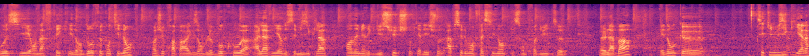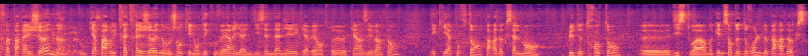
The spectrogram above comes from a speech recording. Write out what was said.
ou aussi en Afrique et dans d'autres continents. Moi, je crois par exemple beaucoup à, l'avenir de ces musiques-là en Amérique du Sud. Je trouve qu'il y a des choses absolument fascinantes qui sont produites euh, là-bas. Et donc, euh, c'est une musique qui à la fois paraît jeune, ou qui a paru très très jeune aux gens qui l'ont découvert il y a une dizaine d'années, qui avaient entre 15 et 20 ans, et qui a pourtant, paradoxalement, plus de 30 ans euh, d'histoire. Donc il y a une sorte de drôle de paradoxe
